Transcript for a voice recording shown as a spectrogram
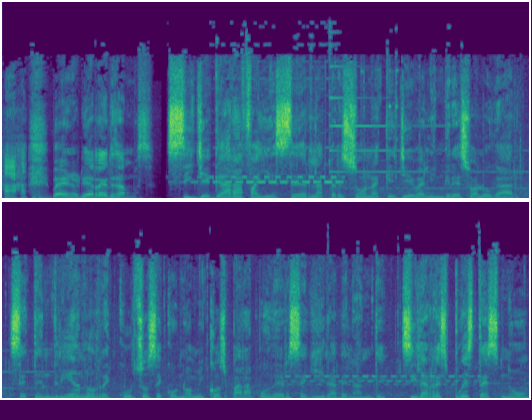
bueno, ya regresamos. Si llegara a fallecer la persona que lleva el ingreso al hogar, ¿se tendrían los recursos económicos para poder seguir adelante? Si la respuesta es no,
